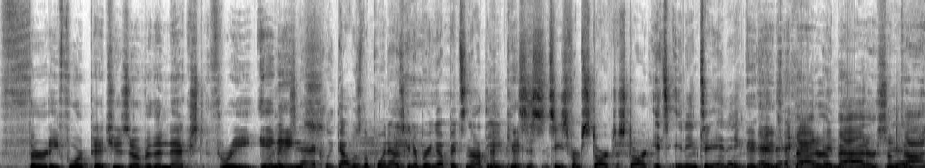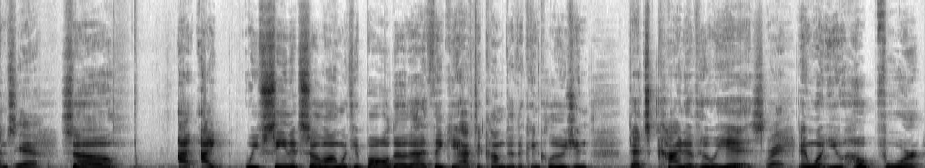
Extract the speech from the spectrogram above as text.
34 pitches over the next three innings. Exactly. That was the point I was going to bring up. It's not the inconsistencies from start to start. It's inning to inning. It, And- it's batter to batter sometimes. yeah. So, I, I we've seen it so long with Ubaldo that I think you have to come to the conclusion that's kind of who he is. Right. And what you hope for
